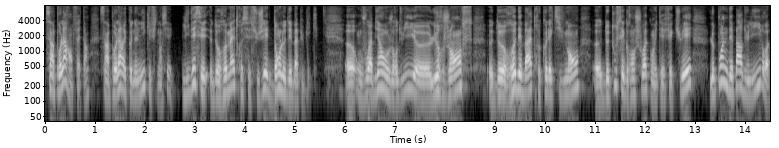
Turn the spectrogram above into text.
C'est un polar, en fait. Hein. C'est un polar économique et financier. L'idée, c'est de remettre ces sujets dans le débat public. on voit bien aujourd'hui l'urgence de redébattre collectivement de tous ces grands choix qui ont été effectués. Point de départ du livre,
